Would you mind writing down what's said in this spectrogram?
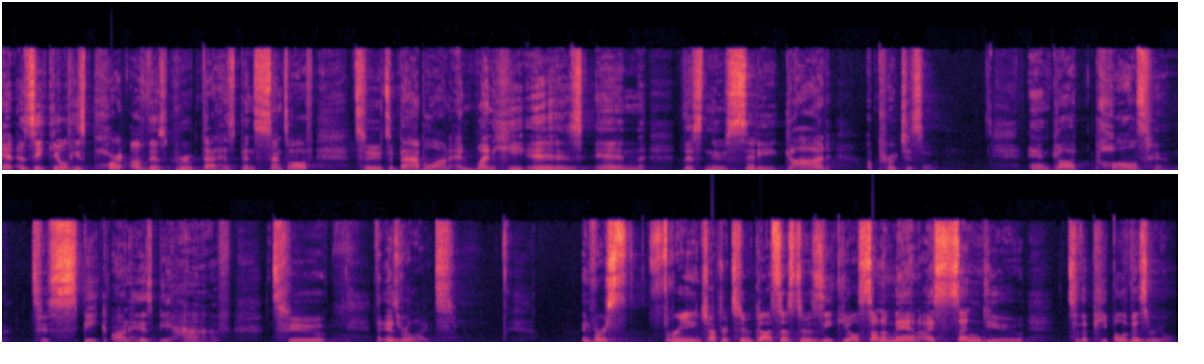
And Ezekiel, he's part of this group that has been sent off to, to Babylon. And when he is in this new city, God approaches him. And God calls him to speak on his behalf to the Israelites. In verse 3 in chapter 2, God says to Ezekiel, Son of man, I send you to the people of Israel,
